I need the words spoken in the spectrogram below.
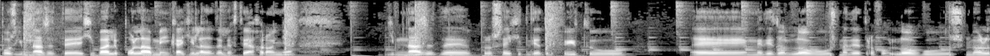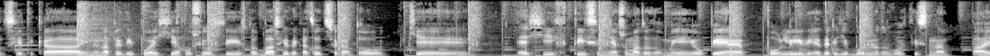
πώς γυμνάζεται, έχει βάλει πολλά μυϊκά κιλά τα τελευταία χρόνια. Γυμνάζεται, προσέχει τη διατροφή του, ε, με διαιτολόγους, με διατροφολόγους, με όλα τα σχετικά. Είναι ένα παιδί που έχει αφοσιωθεί στο μπάσκετ 100% και έχει χτίσει μια σωματοδομή η οποία είναι πολύ ιδιαίτερη και μπορεί να τον βοηθήσει να πάει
